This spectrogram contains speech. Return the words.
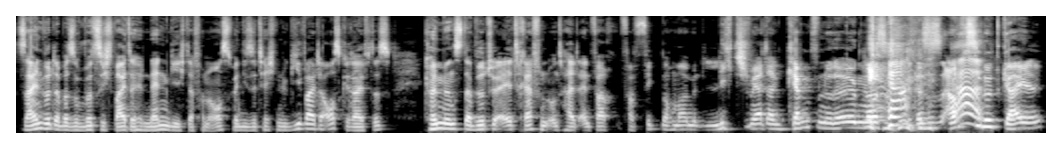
sein wird, aber so wird es sich weiterhin nennen, gehe ich davon aus. Wenn diese Technologie weiter ausgereift ist, können wir uns da virtuell treffen und halt einfach verfickt nochmal mit Lichtschwertern kämpfen oder irgendwas. Ja. Das ist Ja. absolut geil.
